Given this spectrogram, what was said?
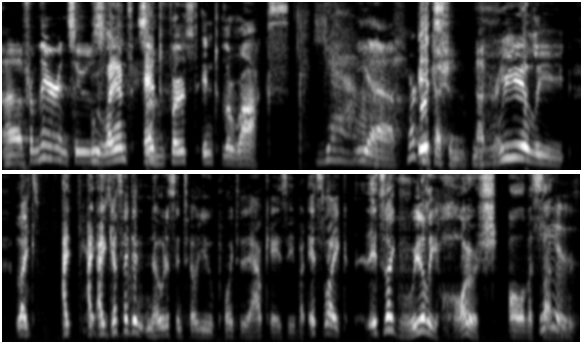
uh, from there ensues Who lands Some- head first into the rocks. yeah, Yeah, more It's concussion, not great. Really, like I, I, I guess I didn't notice until you pointed it out, Casey. But it's like it's like really harsh all of a it sudden. is.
